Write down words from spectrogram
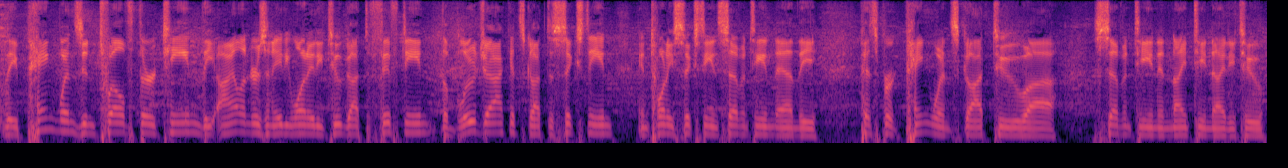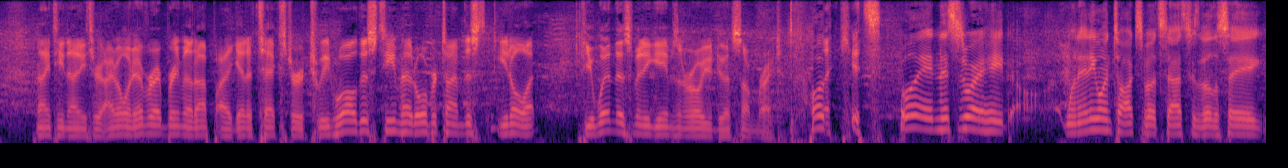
The Penguins in 12 13. The Islanders in 81 82 got to 15. The Blue Jackets got to 16 in 2016 17. And the Pittsburgh Penguins got to uh, 17 in 1992 1993. I know whenever I bring that up, I get a text or a tweet. Well, this team had overtime. This, You know what? If you win this many games in a row, you're doing something right. Well, like it's. Well, and this is where I hate when anyone talks about stats because they'll say.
